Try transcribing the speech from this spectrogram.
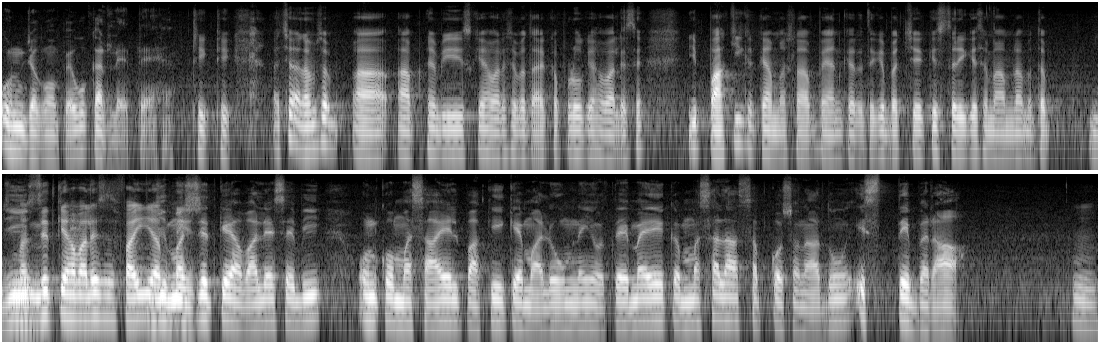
उन जगहों पे वो कर लेते हैं। ठीक ठीक। अच्छा राम साहब आपने अभी इसके हवाले से बताया कपड़ों के हवाले से। ये पाकि का क्या मसला आप बयान कर रहे थे कि बच्चे किस तरीके से मामला मतलब जी, मस्जिद के हवाले से सफ़ाई या मस्जिद के हवाले से भी उनको मसाइल पाकी के मालूम नहीं होते। मैं एक मसला सबको सुना दूँ इस्तिबरा। हम्म,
